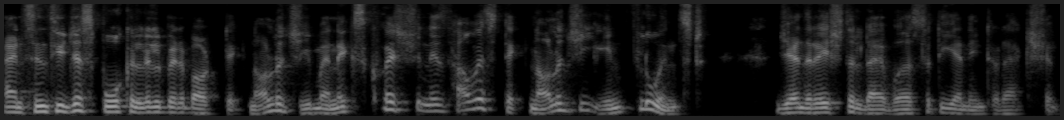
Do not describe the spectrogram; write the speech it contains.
And since you just spoke a little bit about technology, my next question is how has technology influenced generational diversity and interaction?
